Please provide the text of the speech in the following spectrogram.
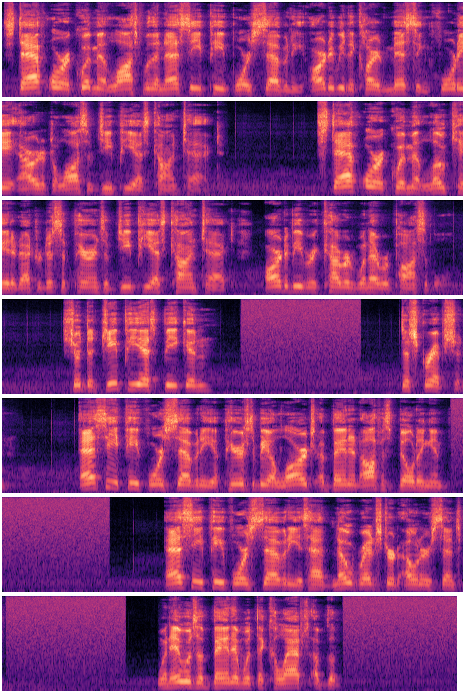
Staff or equipment lost within SCP-470 are to be declared missing 48 hours after loss of GPS contact. Staff or equipment located after disappearance of GPS contact are to be recovered whenever possible. Should the GPS beacon Description: SCP-470 appears to be a large, abandoned office building in SCP-470 has had no registered owner since when it was abandoned with the collapse of the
